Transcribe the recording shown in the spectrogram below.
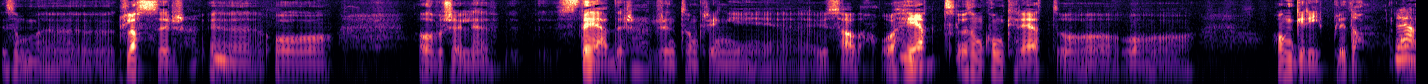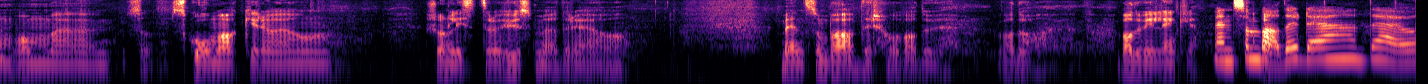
liksom, uh, klasser uh, og alle forskjellige steder rundt omkring i USA. Da. Og helt liksom, konkret og, og håndgripelig da, om, ja. om uh, skomakere og journalister og husmødre og menn som bader, og hva du, hva du, hva du vil, egentlig. Menn som bader, det, det, er jo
